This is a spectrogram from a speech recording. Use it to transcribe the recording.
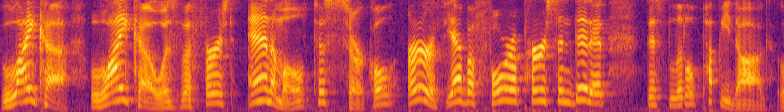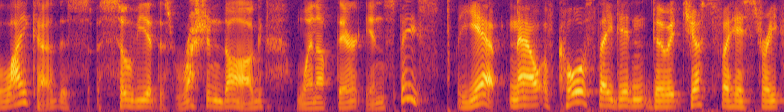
Laika. Laika was the first animal to circle Earth. Yeah, before a person did it, this little puppy dog, Laika, this Soviet, this Russian dog, went up there in space. Yeah, now, of course, they didn't do it just for history,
